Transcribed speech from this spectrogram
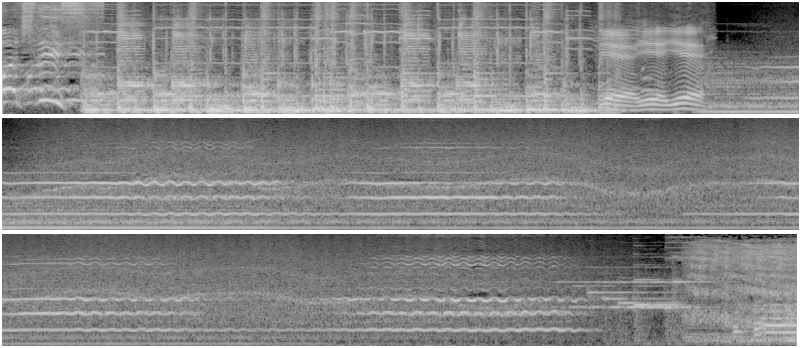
Watch this! Yeah, yeah, yeah. On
